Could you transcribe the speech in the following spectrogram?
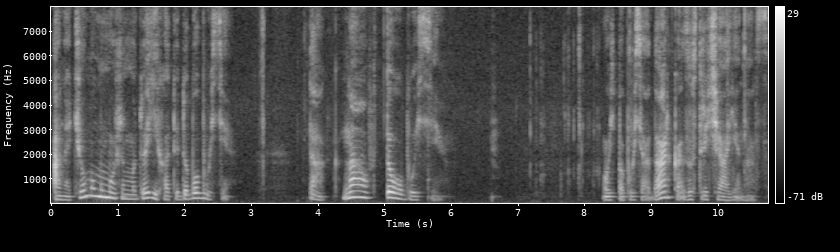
А на чому ми можемо доїхати до бабусі? Так, на автобусі. Ось бабуся Одарка зустрічає нас.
